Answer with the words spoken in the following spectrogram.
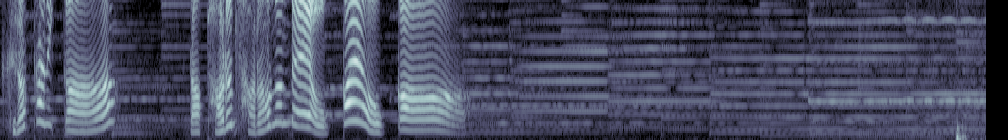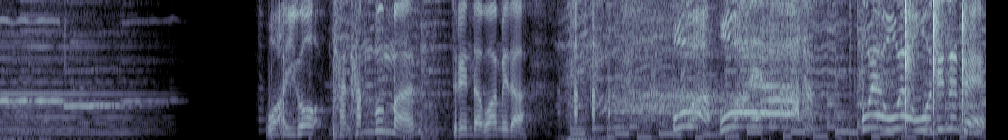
그렇다니까. 나 발음 잘하는데 억까야 억까. 와 이거 단 한 분만 드린다고 합니다. 오와 오와야 뭐야 오야 어디 있는데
